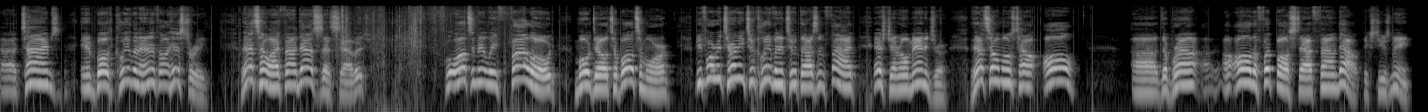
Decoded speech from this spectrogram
uh, times in both Cleveland and NFL history. That's how I found out, said Savage, who ultimately followed Modell to Baltimore before returning to Cleveland in 2005 as general manager. That's almost how all uh, the Brown, uh, all the football staff found out. Excuse me.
